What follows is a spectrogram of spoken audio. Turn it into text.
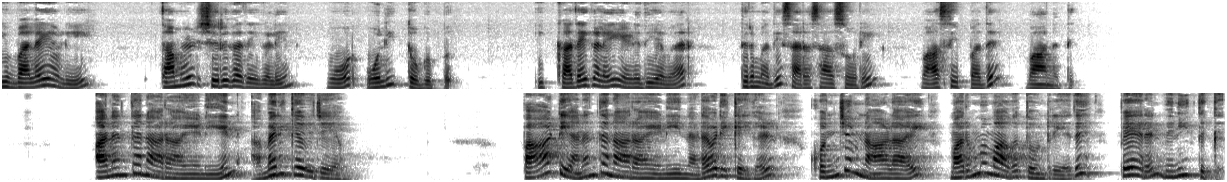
இவ்வலையொலி தமிழ் சிறுகதைகளின் ஓர் ஒலி தொகுப்பு. இக்கதைகளை எழுதியவர் திருமதி சரசாசூரி வாசிப்பது வானதி. அனந்த நாராயணியின் அமெரிக்க விஜயம். பாட்டி அனந்த நாராயணியின் நடவடிக்கைகள் கொஞ்சம் நாளாய் மர்மமாக தோன்றியது பேரன் வினீத்துக்கு.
